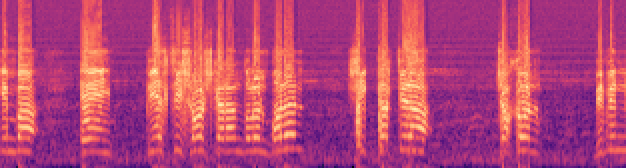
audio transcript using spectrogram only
কিংবা এই পিএসসি সংস্কার আন্দোলন বলেন, শিক্ষার্থীরা যখন বিভিন্ন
